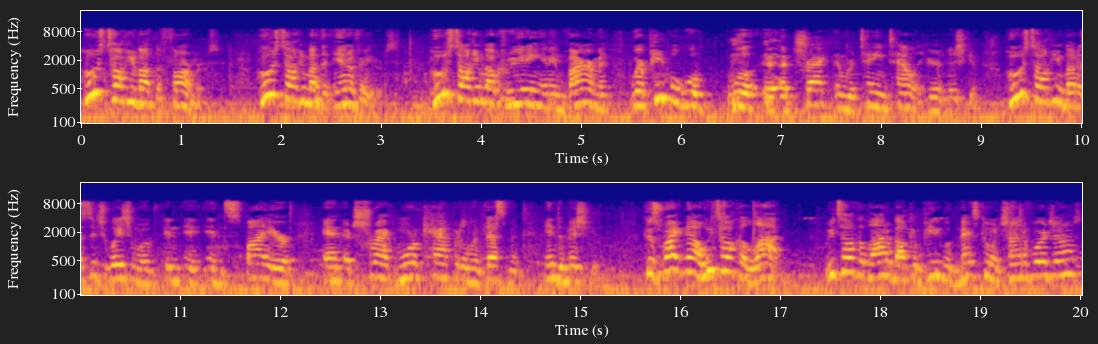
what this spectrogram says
Who's talking about the farmers? Who's talking about the innovators? Who's talking about creating an environment where people will, will attract and retain talent here in Michigan? Who's talking about a situation where in, in, inspire and attract more capital investment into Michigan? Because right now we talk a lot. We talk a lot about competing with Mexico and China for our jobs.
